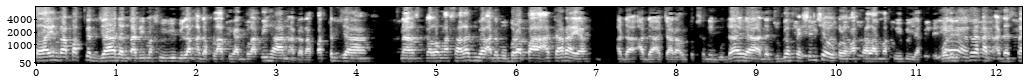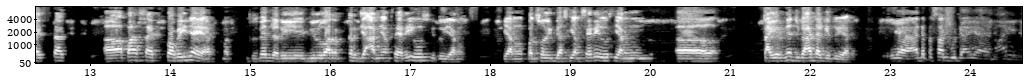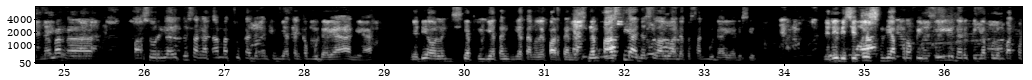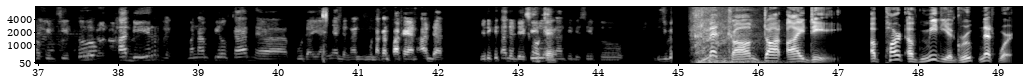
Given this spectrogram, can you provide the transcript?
selain rapat kerja dan tadi Mas Wibi bilang ada pelatihan-pelatihan, ada rapat kerja. Nah, kalau nggak salah juga ada beberapa acara ya. Ada ada acara untuk seni budaya, ada juga fashion show kalau nggak salah Mas Wibi ya. Boleh Iya, diceritakan ada side side uh, apa side story-nya ya? Maksudnya dari di luar kerjaan yang serius gitu yang yang konsolidasi yang serius yang uh, cairnya juga ada gitu ya. Iya, ada pesan budaya di sini. Memang eh, Pak Surya itu sangat amat suka dengan kegiatan kebudayaan ya. Jadi oleh setiap kegiatan-kegiatan oleh Partai Nasdem pasti ada selalu ada pesan budaya di situ. Jadi di situ setiap provinsi dari 34 provinsi itu hadir menampilkan eh, budayanya dengan menggunakan pakaian adat. Jadi kita ada defile Oke. nanti di situ. Juga Medcom.id, a part of Media Group Network.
